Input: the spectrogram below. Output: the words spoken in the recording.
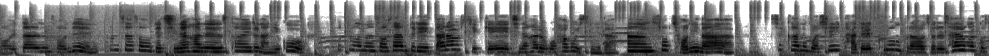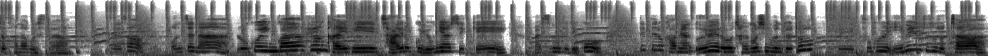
어, 일단 저는 혼자서 그냥 진행하는 스타일은 아니고 소통하면서 사람들이 따라올 수 있게 진행하려고 하고 있습니다. 수업 전이나 체크하는 것이 다들 크롬 브라우저를 사용할 것을 권하고 있어요. 그래서 언제나 로그인과 회원 가입이 자유롭고 용이할 수 있게 말씀을 드리고 때때로 가면 의외로 젊으신 분들도 이제 구글 이메일 주소조차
